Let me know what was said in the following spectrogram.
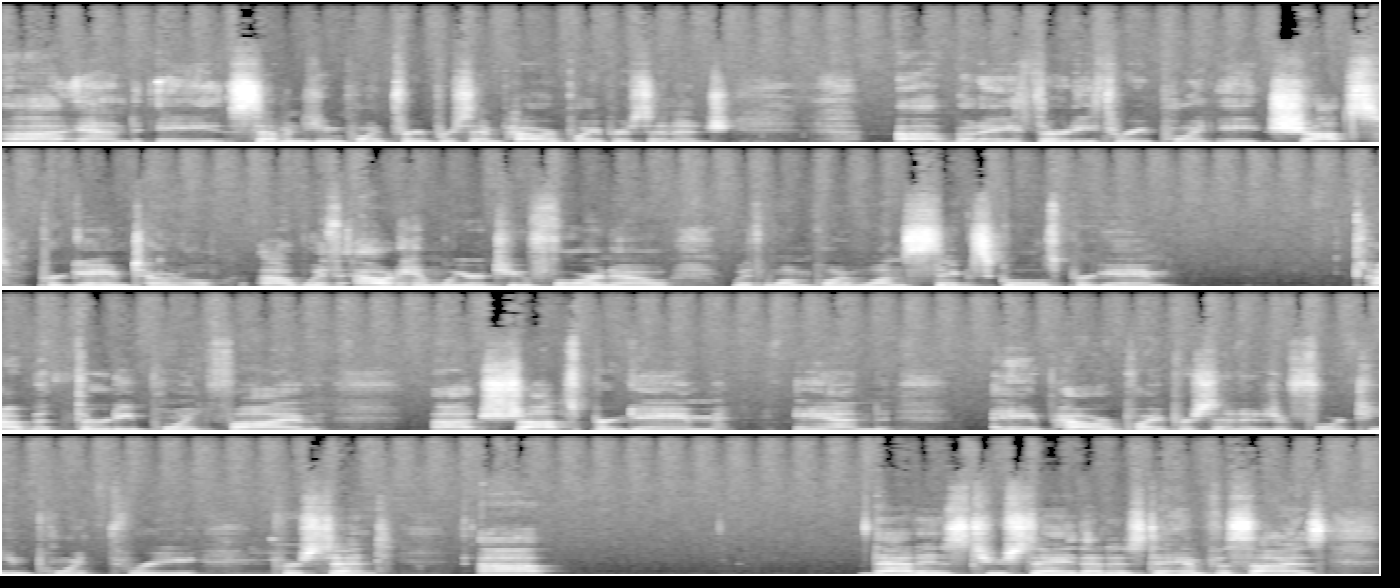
uh, and a 17.3% power play percentage, uh, but a 33.8 shots per game total. Uh, without him, we are 2 4 0 with 1.16 goals per game, uh, but 30.5 uh, shots per game and a power play percentage of 14.3%. Uh, that is to say, that is to emphasize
